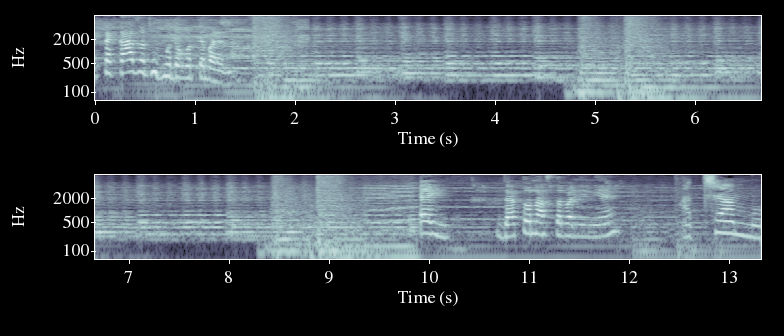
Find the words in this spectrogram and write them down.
একটা কাজও ঠিক মতো করতে পারে না। এই যা তো নাস্তা বানিয়ে নিয়ে। আচ্ছা আম্মু।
